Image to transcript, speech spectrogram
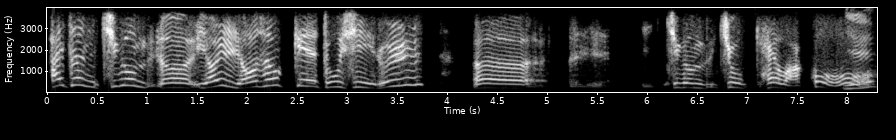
하여튼 지금 어 16개 도시를 어 지금 쭉 해왔고 예?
